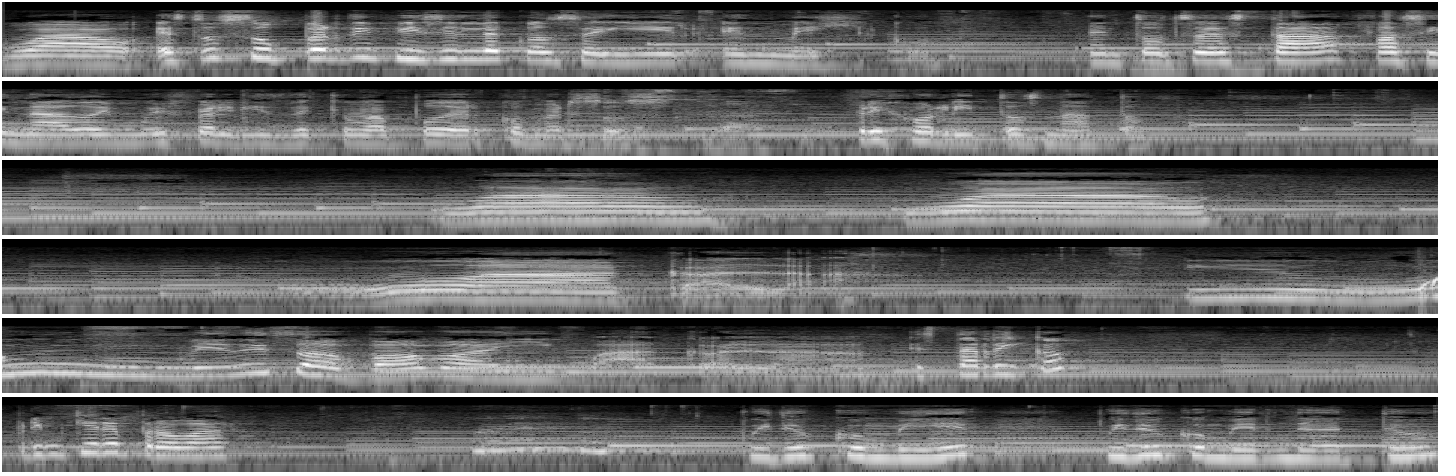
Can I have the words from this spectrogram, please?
Wow, esto es súper difícil de conseguir en México. Entonces está fascinado y muy feliz de que va a poder comer sus frijolitos nato. Wow, wow, guacala. Iu, Ven esa baba ahí, guacala. ¿Está rico? Prim quiere probar. ¿Puedo comer? ¿Puedo comer nato?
